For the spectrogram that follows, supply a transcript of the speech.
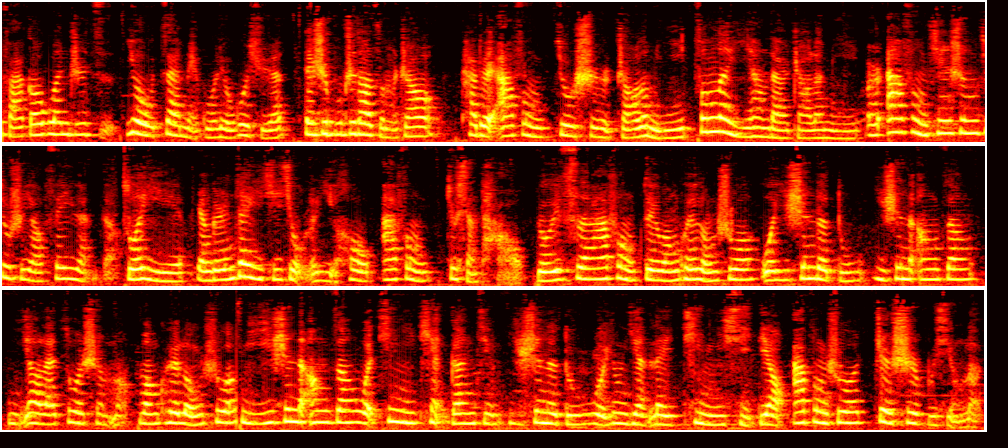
阀高官之子，又在美国留过学，但是不知道怎么着。他对阿凤就是着了迷，疯了一样的着了迷。而阿凤天生就是要飞远的，所以两个人在一起久了以后，阿凤就想逃。有一次，阿凤对王奎龙说：“我一身的毒，一身的肮脏，你要来做什么？”王奎龙说：“你一身的肮脏，我替你舔干净；一身的毒，我用眼泪替你洗掉。”阿凤说：“这事不行了，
